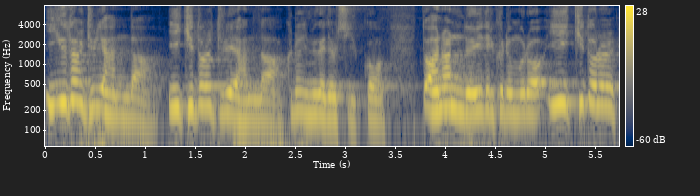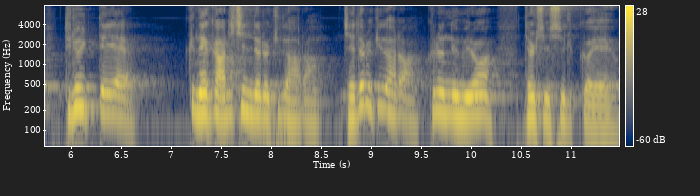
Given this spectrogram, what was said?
이 기도를 드려야 한다. 이 기도를 드려야 한다. 그런 의미가 될 수 있고 또 하나는 너희들이 그러므로 이 기도를 드릴 때에 그 내가 가르친 대로 기도하라. 제대로 기도하라. 그런 의미로 될 수 있을 거예요.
